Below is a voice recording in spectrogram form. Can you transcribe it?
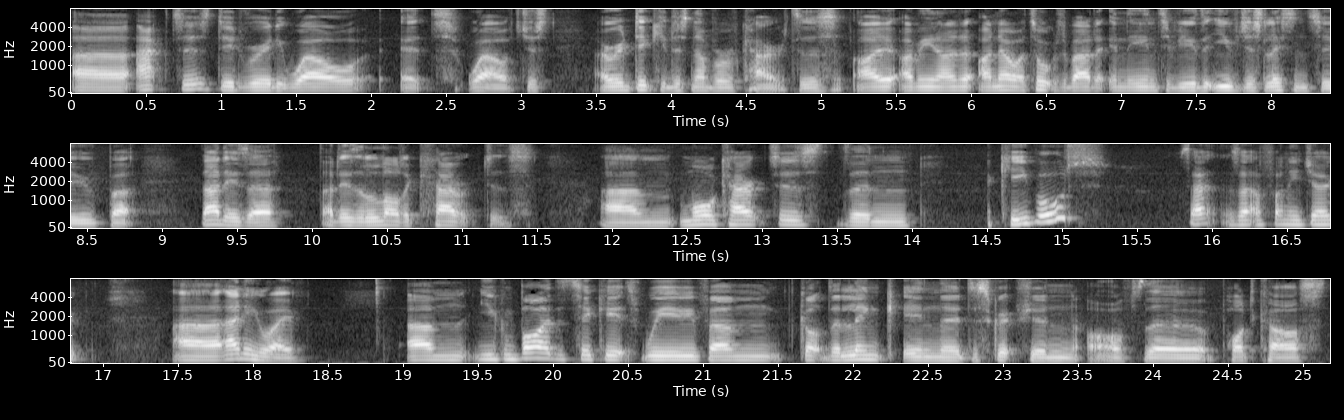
uh, actors did really well at well just a ridiculous number of characters. I, I mean, I, I know I talked about it in the interview that you've just listened to, but that is a that is a lot of characters. Um, more characters than a keyboard. Is that is that a funny joke? Uh, anyway, um, you can buy the tickets. We've um, got the link in the description of the podcast.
